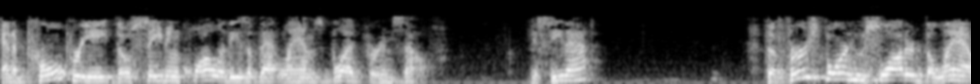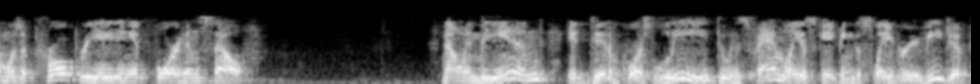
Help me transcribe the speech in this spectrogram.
and appropriate those saving qualities of that lamb's blood for himself. You see that? The firstborn who slaughtered the lamb was appropriating it for himself. Now in the end, it did of course lead to his family escaping the slavery of Egypt,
